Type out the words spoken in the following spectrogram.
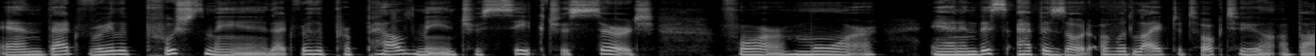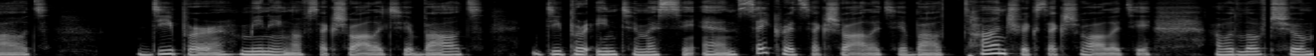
And that really pushed me, that really propelled me to seek, to search for more. And in this episode, I would like to talk to you about deeper meaning of sexuality, about deeper intimacy and sacred sexuality, about tantric sexuality. I would love to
